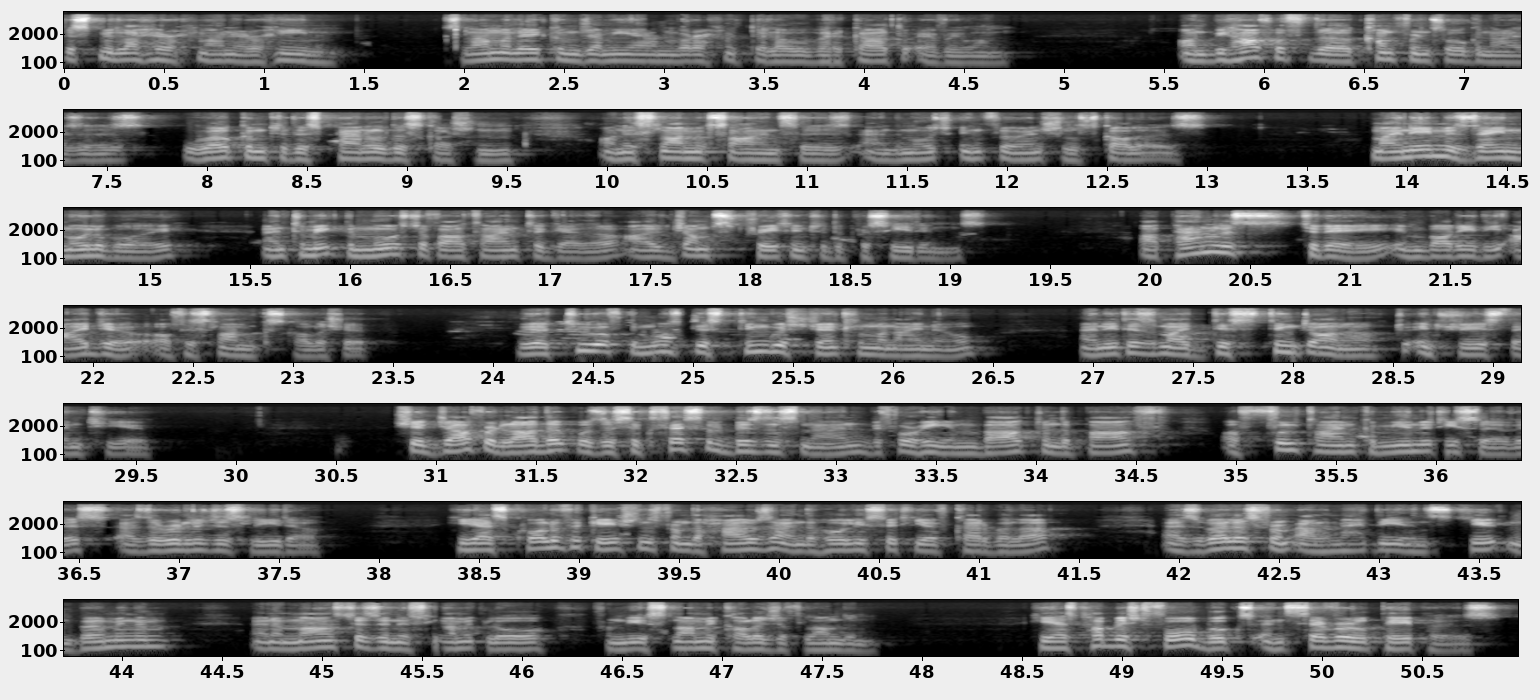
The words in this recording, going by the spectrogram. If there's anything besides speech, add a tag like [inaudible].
Bismillahir Rahmanir Rahim. Assalamu alaikum jami'an wa rahmatullahi wa barakatuh, everyone. On behalf of the conference organizers, welcome to this panel discussion on Islamic sciences and the most influential scholars. My name is Zain Molaboy, and to make the most of our time together, I'll jump straight into the proceedings. Our panelists today embody the idea of Islamic scholarship. They are two of the most distinguished gentlemen I know, and it is my distinct honor to introduce them to you. Sheikh Jafar Ladak was a successful businessman before he embarked on the path of full-time community service as a religious leader. He has qualifications from the Hawza in the holy city of Karbala, as well as from Al-Mahdi Institute in Birmingham, and a master's in Islamic law from the Islamic College of London. He has published four books and several papers.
